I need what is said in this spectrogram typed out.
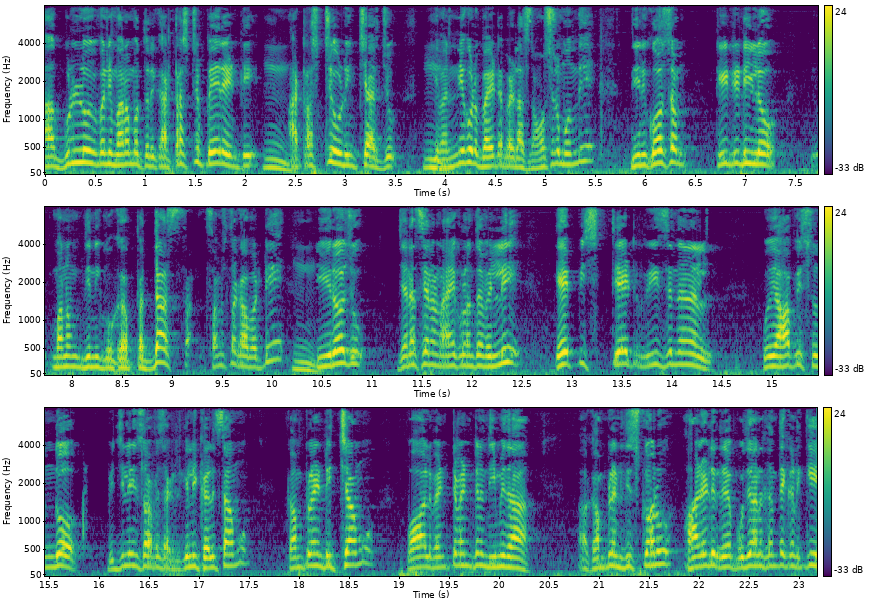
ఆ గుళ్ళు ఇవన్నీ మరమ్మతులకి. ఆ ట్రస్ట్ పేరేంటి? ఆ ట్రస్ట్ ఎవడు ఇన్ఛార్జ్? ఇవన్నీ కూడా బయట పెట్టాల్సిన అవసరం ఉంది. దీనికోసం టీటీడీలో మనం దీనికి ఒక పెద్ద సంస్థ కాబట్టి ఈ రోజు జనసేన నాయకులంతా వెళ్ళి ఏపీ స్టేట్ రీజనల్ ఆఫీస్ ఉందో విజిలెన్స్ ఆఫీస్ అక్కడికి వెళ్ళి కలిసాము కంప్లైంట్ ఇచ్చాము. వాళ్ళు వెంట వెంటనే దీని మీద కంప్లైంట్ తీసుకున్నారు. ఆల్రెడీ రేపు ఉదయానికంతా ఇక్కడికి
